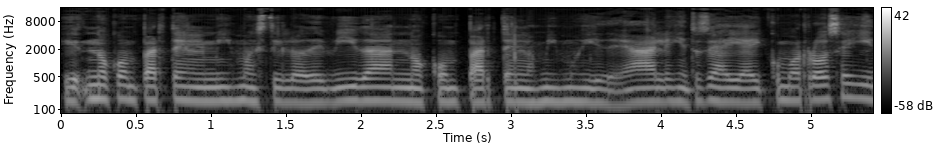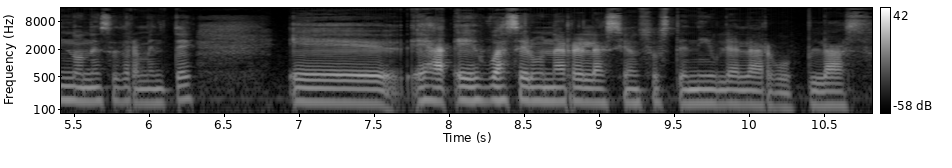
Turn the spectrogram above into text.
eh, no comparten el mismo estilo de vida, no comparten los mismos ideales y entonces ahí hay como roces y no necesariamente eh, va a ser una relación sostenible a largo plazo.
